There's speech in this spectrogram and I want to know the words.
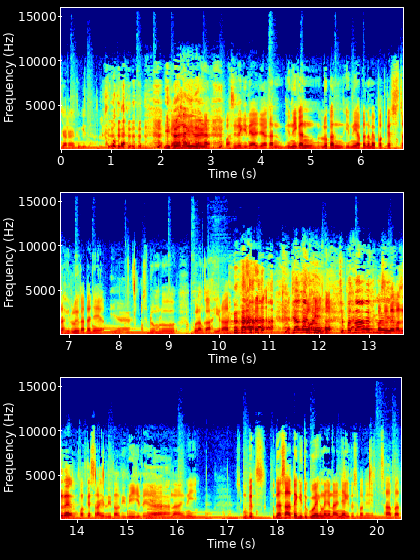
Sejarahnya tuh gitu. Gimana gimana? Maksudnya gini aja kan ini kan lu kan ini apa namanya podcast terakhir lu ya katanya ya. Iya. Sebelum lu pulang ke akhirat. Jangan dong. Cepet banget gue. maksudnya maksudnya podcast terakhir di tahun ini gitu ya. Iya. Nah, ini mungkin udah saatnya gitu gue yang nanya-nanya gitu sebagai sahabat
